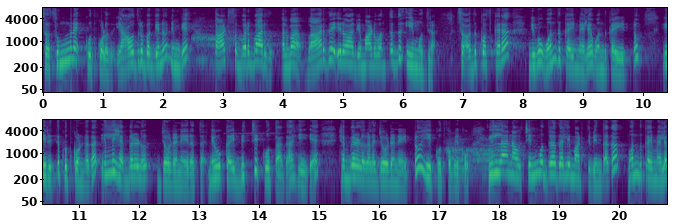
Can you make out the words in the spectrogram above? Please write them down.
ಸೊ ಸುಮ್ಮನೆ ಕೂತ್ಕೊಳ್ಳೋದು. ಯಾವುದ್ರ ಬಗ್ಗೆನೂ ನಿಮಗೆ ಥಾಟ್ಸ್ ಬರಬಾರ್ದು. ಅಲ್ವಾ? ಬಾರದೇ ಇರೋ ಹಾಗೆ ಮಾಡುವಂಥದ್ದು ಈ ಮುದ್ರ. ಸೊ ಅದಕ್ಕೋಸ್ಕರ ನೀವು ಒಂದು ಕೈ ಮೇಲೆ ಒಂದು ಕೈ ಇಟ್ಟು ಈ ರೀತಿ ಕೂತ್ಕೊಂಡಾಗ ಇಲ್ಲಿ ಹೆಬ್ಬೆರಳು ಜೋಡಣೆ ಇರುತ್ತೆ. ನೀವು ಕೈ ಬಿಚ್ಚಿ ಕೂತಾಗ ಹೀಗೆ ಹೆಬ್ಬೆರಳುಗಳ ಜೋಡಣೆ ಇಟ್ಟು ಹೀಗೆ ಕೂತ್ಕೋಬೇಕು. ಇಲ್ಲ ನಾವು ಚಿನ್ಮುದ್ರದಲ್ಲಿ ಮಾಡ್ತೀವಿ ಅಂದಾಗ ಒಂದು ಕೈ ಮೇಲೆ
